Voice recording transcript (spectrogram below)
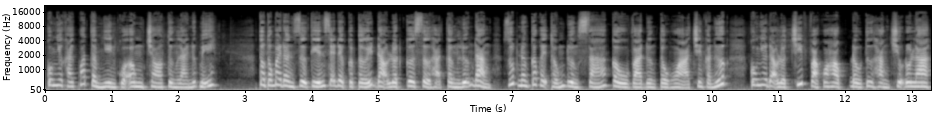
cũng như khái quát tầm nhìn của ông cho tương lai nước Mỹ. Tổng thống Biden dự kiến sẽ đề cập tới đạo luật cơ sở hạ tầng lưỡng đảng giúp nâng cấp hệ thống đường xá, cầu và đường tàu hỏa trên cả nước, cũng như đạo luật chip và khoa học đầu tư hàng triệu đô la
